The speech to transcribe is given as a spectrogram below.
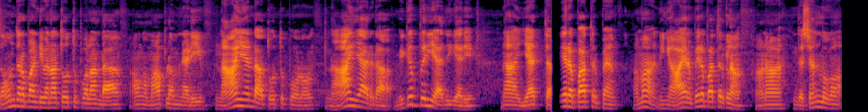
சவுந்தரபாண்டி வேணா தோத்து போலாம்டா. அவங்க மாப்பிள்ளை முன்னாடி நான் ஏன்டா தோத்து போகணும் நான் யாருடா? மிகப்பெரிய அதிகாரி. நான் எத்தனை பேரை பார்த்துருப்பேன். ஆமாம் நீங்கள் ஆயிரம் பேரை பார்த்துருக்கலாம். ஆனால் இந்த சண்முகம்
